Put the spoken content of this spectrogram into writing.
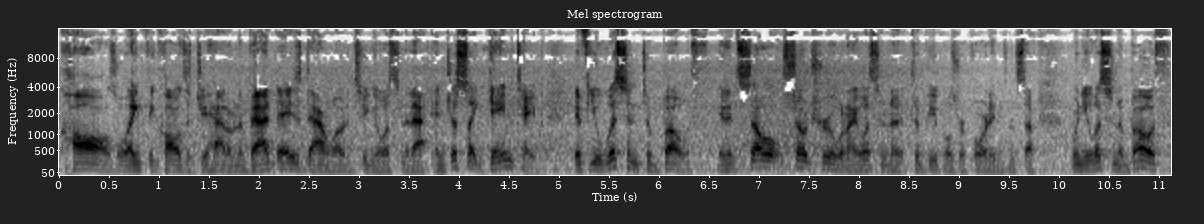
calls, lengthy calls that you had on the bad days, download it so you can listen to that. And just like game tape, if you listen to both, and it's so, so true when I listen to, to people's recordings and stuff, when you listen to both,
